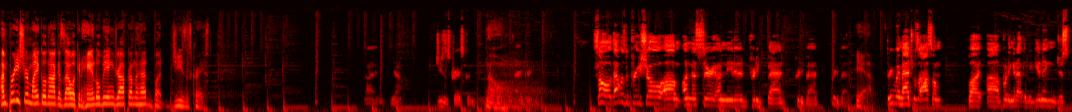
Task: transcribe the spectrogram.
I'm pretty sure Michael Nakazawa can handle being dropped on the head, but Jesus Christ. I, yeah, Jesus Christ couldn't. No. I agree. So that was the pre-show. Um, unnecessary, unneeded, pretty bad, pretty bad, pretty bad. Yeah. Three-way match was awesome, but uh, putting it at the beginning, just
